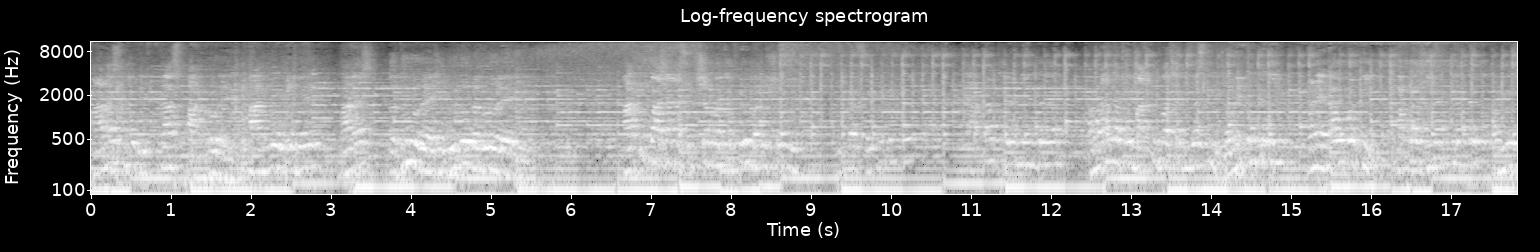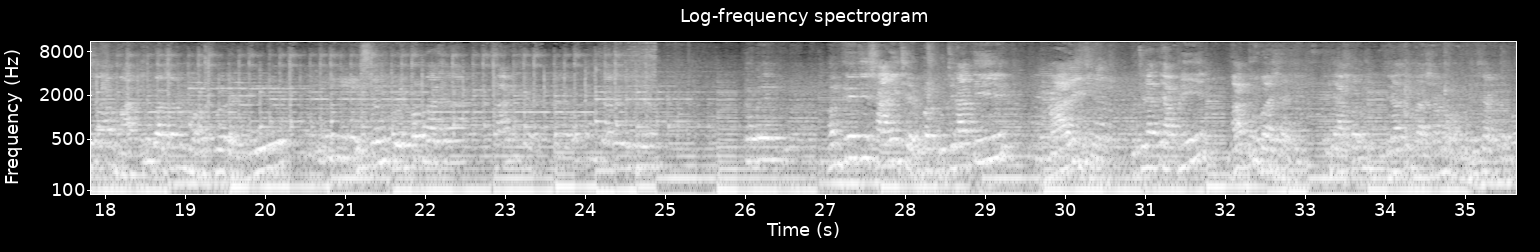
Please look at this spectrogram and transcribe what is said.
માણસનો વિકાસ પાંડો રહે છે. પાંડો એટલે ભાઈ માણસ અધૂરો રહે છે ડૂડો નબળો રહે છે. માતૃભાષાના શિક્ષણ વગર કેવું મનુષ્ય વિકાસ માતૃભાષા દિવસની પણ એના ઉપરથી આપણા જીવનની માતૃભાષાનું મહત્વ કોઈ પણ ભાષા અંગ્રેજી સારી છે, પણ ગુજરાતી મારી છે. ગુજરાતી આપણી માતૃભાષા છે. એટલે આપણને ગુજરાતી ભાષાનો હંમેશા ગર્વ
